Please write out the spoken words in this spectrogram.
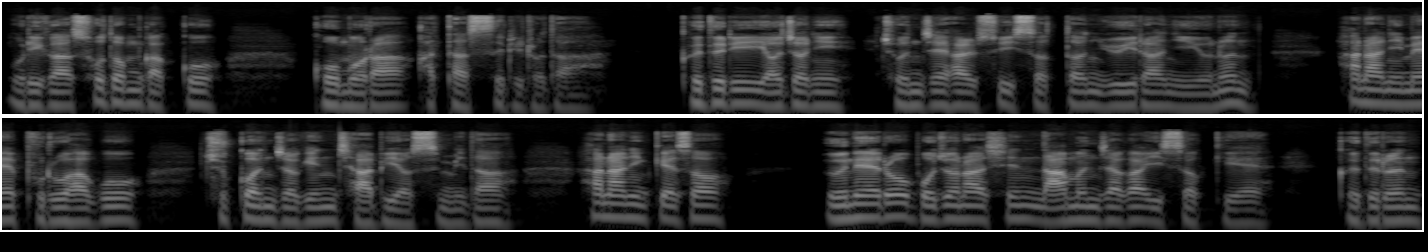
우리가 소돔 같고 고모라 같았으리로다. 그들이 여전히 존재할 수 있었던 유일한 이유는 하나님의 불우하고 주권적인 자비였습니다. 하나님께서 은혜로 보존하신 남은 자가 있었기에 그들은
